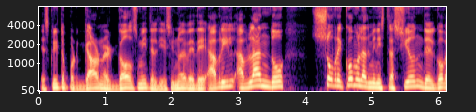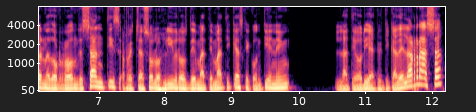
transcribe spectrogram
escrito por Garner Goldsmith el 19 de abril, hablando sobre cómo la administración del gobernador Ron DeSantis rechazó los libros de matemáticas que contienen la teoría crítica de la raza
